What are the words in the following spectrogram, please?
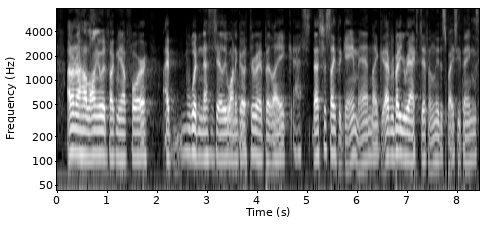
I don't know how long it would fuck me up for. I wouldn't necessarily want to go through it, but like that's that's just like the game, man. Like everybody reacts differently to spicy things.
